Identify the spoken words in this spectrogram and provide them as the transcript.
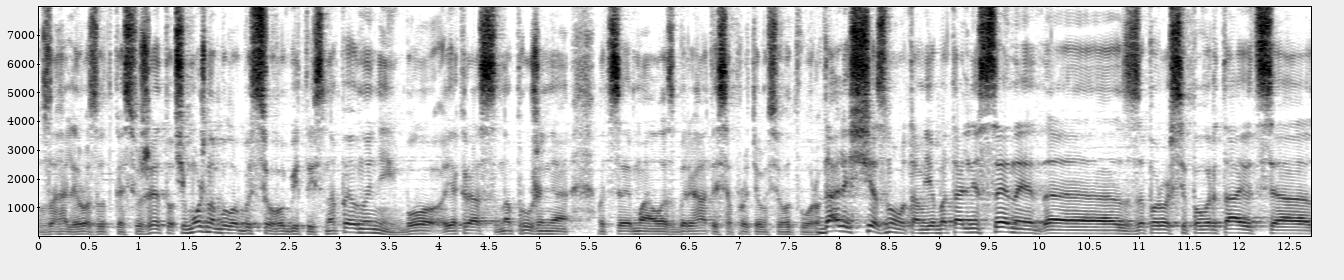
взагалі розвитка сюжету. Чи можна було без цього обійтись? Напевно, ні. Бо якраз напруження оце мало зберігатися протягом всього твору. Далі ще знову там є батальні сцени. Е, запорожці повертаються,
